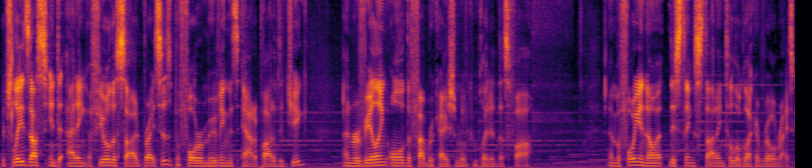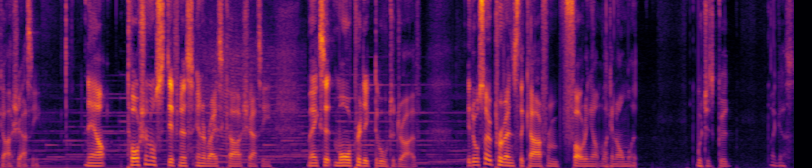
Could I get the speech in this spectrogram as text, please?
Which leads us into adding a few of the side braces before removing this outer part of the jig and revealing all of the fabrication we've completed thus far. And before you know it, this thing's starting to look like a real race car chassis. Now, torsional stiffness in a race car chassis makes it more predictable to drive. It also prevents the car from folding up like an omelette, which is good, I guess.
